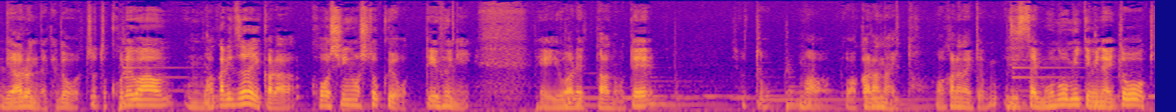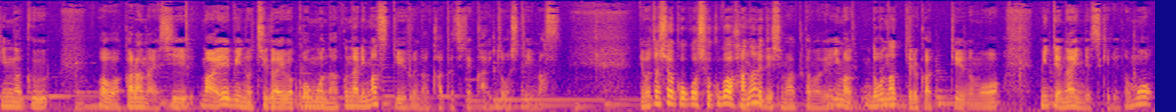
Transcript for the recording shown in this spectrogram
であるんだけどちょっとこれは分かりづらいから更新をしとくよっていうふうに言われたのでちょっとまあ分からないと分からないと実際物を見てみないと金額は分からないし、まあ、AB の違いは今後なくなりますっていうふうな形で回答しています。で私はここ職場を離れてしまったので今どうなってるかっていうのも見てないんですけれども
